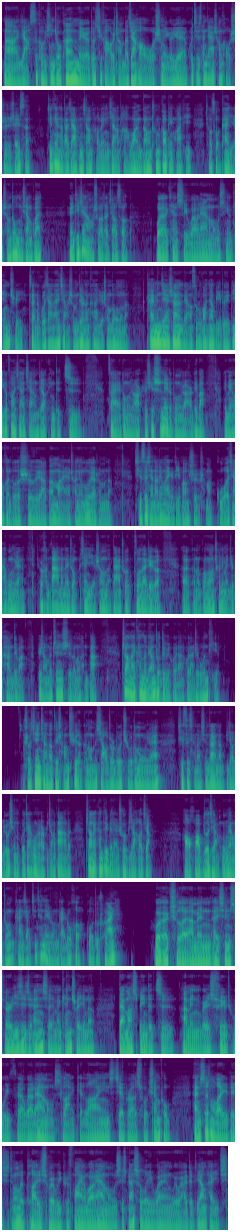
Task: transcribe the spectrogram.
那雅思口语新周刊每月都去考一场。大家好，我是每个月会去参加一场考试 Jason。今天和大家分享讨论一下 Part One 当中的高频话题，叫做看野生动物相关。原题这样说的，叫做 Where can see wild animals in your country？在你的国家来讲，什么地儿能看到野生动物呢？开门见山，两个思路方向比对。第一个方向强调 in the zoo，在动物园，尤其室内的动物园，对吧？里面有很多的狮子呀、斑马呀、长颈鹿呀什么的。其次，想到另外一个地方是什么？国家公园，就是很大的那种，像野生的，大家坐坐在这个，呃，可能观光车里面去看，对吧？非常的真实，可能很大。这样来看呢，两者对比回答回答这个问题。首先讲到最常去的，可能我们小的时候都去过动物园。其次想到现在呢比较流行的国家公园比较大的。这样来看对比来说比较好讲。好，话不多讲，五秒钟看一下今天内容该如何过渡出来。Well, actually, I mean, it seems very easy to answer in my country, you know. That must be in the zoo. I mean, where it's filled with uh, wild animals like lions, zebras, for example. And certainly, this is the only place where we could find wild animals, especially when we were at a young age.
